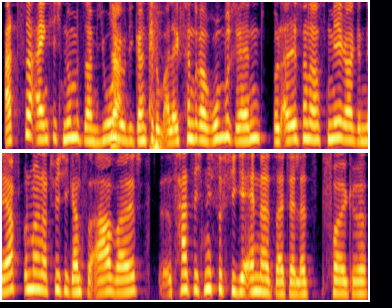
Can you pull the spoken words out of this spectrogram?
Atze eigentlich nur mit seinem Jojo Ja. die ganze Zeit um Alexandra rumrennt und Alexandra ist mega genervt und macht natürlich die ganze Arbeit. Es hat sich nicht so viel geändert seit der letzten Folge,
